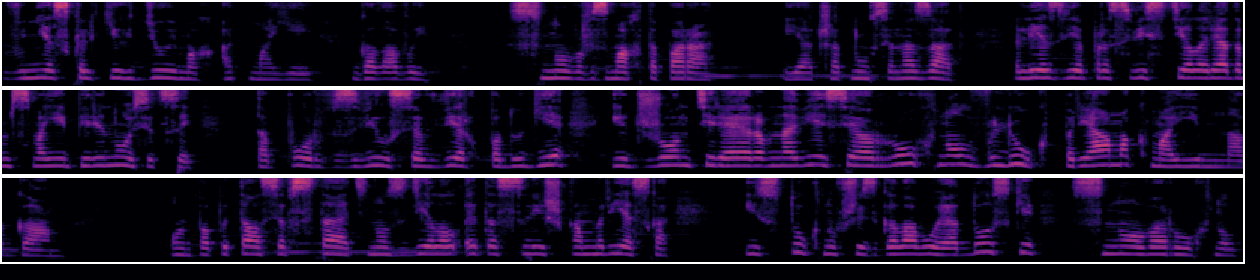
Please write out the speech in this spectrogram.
в нескольких дюймах от моей головы. Снова взмах топора. Я отшатнулся назад. Лезвие просвистело рядом с моей переносицей. Топор взвился вверх по дуге, и Джон, теряя равновесие, рухнул в люк прямо к моим ногам. Он попытался встать, но сделал это слишком резко и, стукнувшись головой о доски, снова рухнул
